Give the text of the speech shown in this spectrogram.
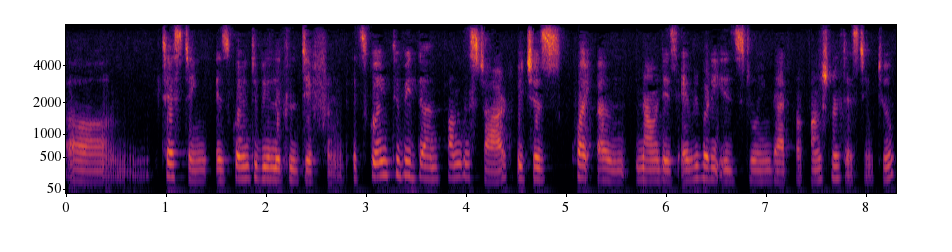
um, testing is going to be a little different. It's going to be done from the start, which is quite uh, nowadays everybody is doing that for functional testing too.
